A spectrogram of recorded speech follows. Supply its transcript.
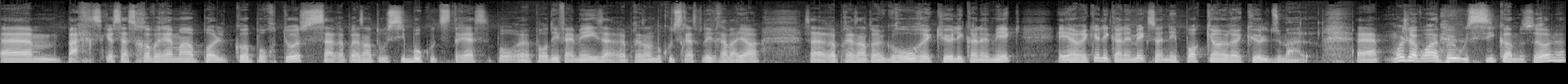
Euh, parce que ça sera vraiment pas le cas pour tous. Ça représente aussi beaucoup de stress pour, euh, pour des familles, ça représente beaucoup de stress pour des travailleurs, ça représente un gros recul économique. Et un recul économique, ce n'est pas qu'un recul du mal. Euh, moi, je le vois un peu aussi comme ça. là.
